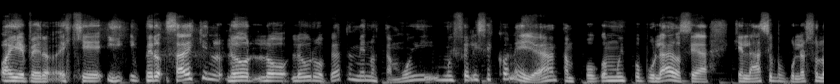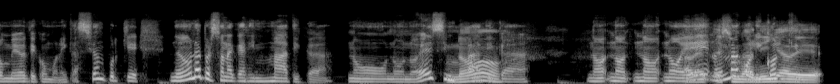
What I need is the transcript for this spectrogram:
Oye, pero es que, y- y- pero sabes que lo- lo- lo- los europeos también no están muy, muy felices con ella, ¿eh? tampoco es muy popular, o sea, que la hace popular son los medios de comunicación, porque no es una persona carismática, no, no, no es simpática, no, no, no, no, A es, ver, no es es una niña de...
